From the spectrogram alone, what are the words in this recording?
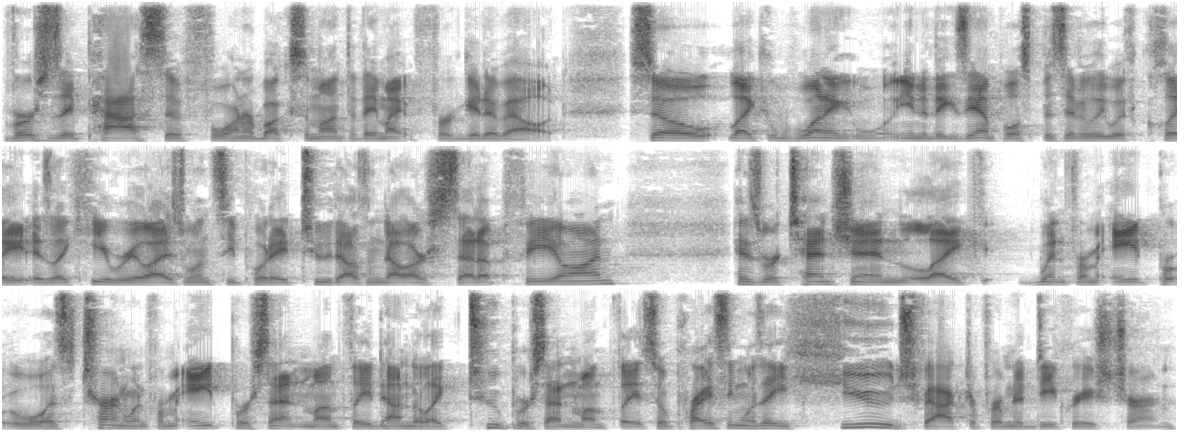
versus a passive 400 bucks a month that they might forget about. So like one, you know, the example specifically with Clayton is like he realized once he put a $2,000 setup fee on, his retention like went from eight well, his churn went from eight percent monthly down to like two percent monthly. So pricing was a huge factor for him to decrease churn.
